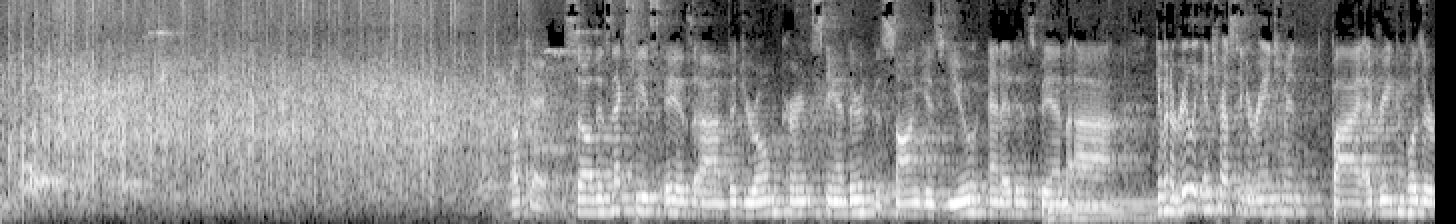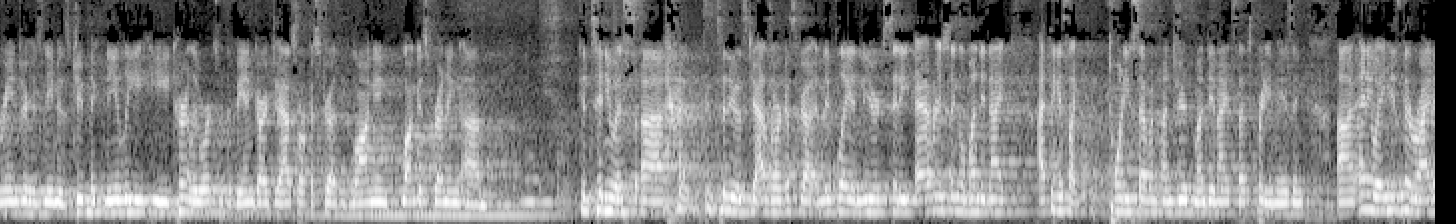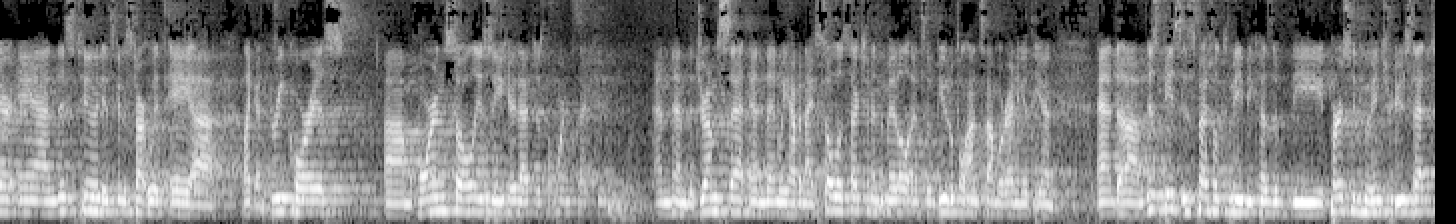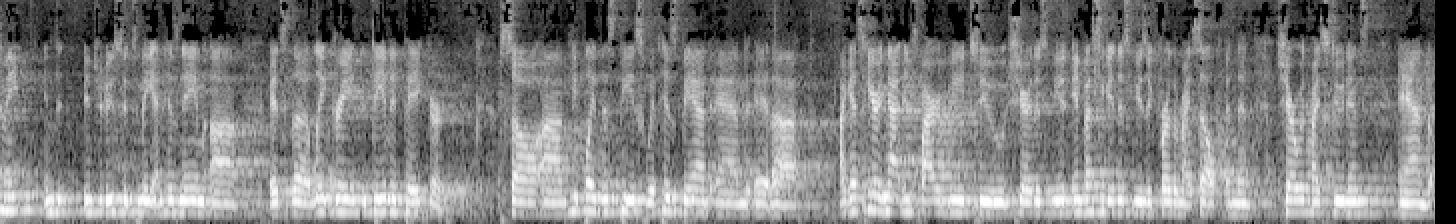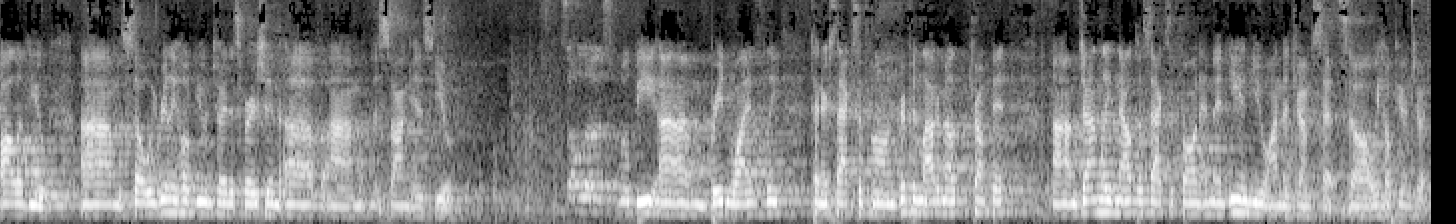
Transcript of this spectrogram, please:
Okay, so this next piece is um, the Jerome Kern Standard. The song is You, and it has been uh, given a really interesting arrangement by a great composer arranger. His name is Jim McNeely. He currently works with the Vanguard Jazz Orchestra, the longing, longest running um, continuous uh, continuous jazz orchestra, and they play in New York City every single Monday night. I think it's like 2,700 Monday nights. That's pretty amazing. Uh, anyway, he's their writer, and this tune is going to start with a uh, like a three chorus um, horn solo. So you hear that just the horn section, and then the drum set, and then we have a nice solo section in the middle, and some beautiful ensemble writing at the end. And um, this piece is special to me because of the person who introduced that to me, in- introduced it to me, and his name uh, it's the late great David Baker. So um, he played this piece with his band, and it, uh, I guess hearing that inspired me to share this, mu- investigate this music further myself, and then share with my students and all of you. Um, so we really hope you enjoy this version of um, the song "Is You." Solos will be um, Braden Wisely, tenor saxophone, Griffin Loudermilk, trumpet, um, John Layton, alto saxophone, and then Ian Yu on the drum set. So we hope you enjoy.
